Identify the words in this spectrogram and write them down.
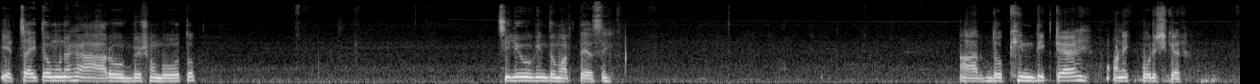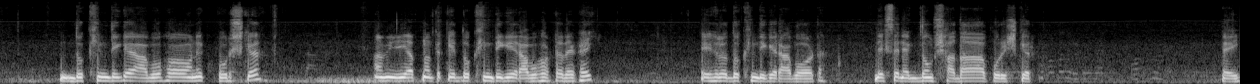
এর চাইতেও মনে হয় আরও উঠবে সম্ভবত। চিলিও কিন্তু মারতে আছে। আর দক্ষিণ দিকটায় অনেক পরিষ্কার। দক্ষিণ দিকে আবহাওয়া অনেক পরিষ্কার। আমি আপনাদেরকে দক্ষিণ দিকের আবহাওয়াটা দেখাই। এই হলো দক্ষিণ দিকের আবহাওয়াটা। দেখছেন একদম সাদা পরিষ্কার। এই।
